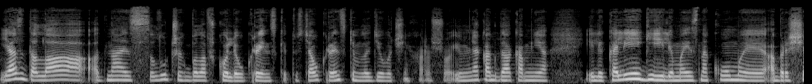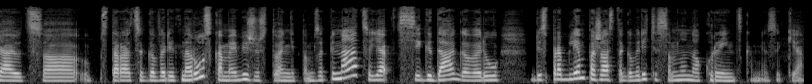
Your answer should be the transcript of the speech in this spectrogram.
я сдала, одна из лучших была в школе украинской, то есть я украинским владею очень хорошо. И у меня, когда ко мне или коллеги, или мои знакомые обращаются, стараются говорить на русском, я вижу, что они там запинаются, я всегда говорю, без проблем, пожалуйста, говорите со мной на украинском языке.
